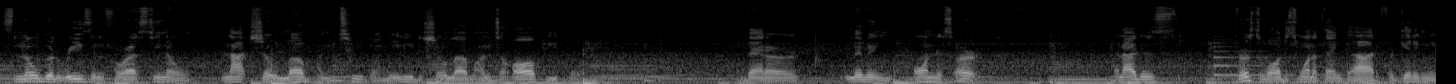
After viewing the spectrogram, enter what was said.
it's no good reason for us to you know not show love unto them. We need to show love unto all people that are living on this earth. And I just, first of all, just want to thank God for getting me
